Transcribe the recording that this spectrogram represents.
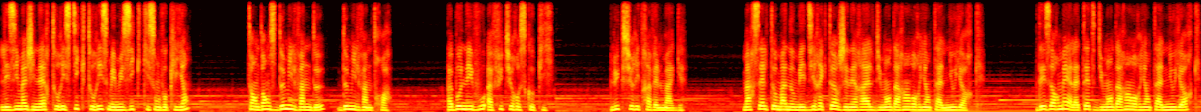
les imaginaires touristiques, tourisme et musique qui sont vos clients? Tendance 2022-2023. Abonnez-vous à Futuroscopie. Luxury Travel Mag. Marcel Thomas nommé directeur général du Mandarin Oriental New York. Désormais à la tête du Mandarin Oriental New York,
